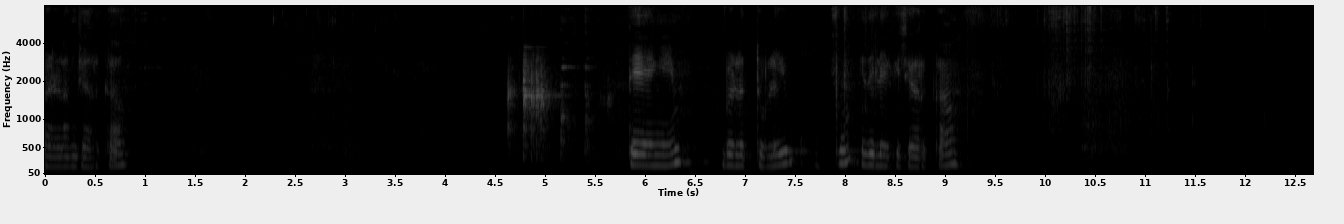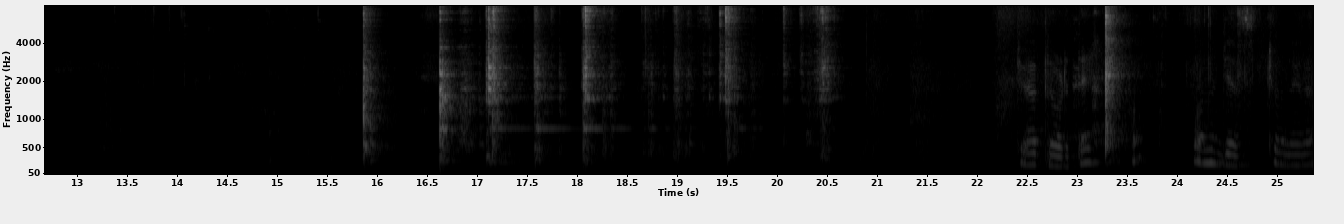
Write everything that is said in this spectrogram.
വെള്ളം ചേർക്കാം തേങ്ങയും വെളുത്തുള്ളിയും ഉപ്പും ഇതിലേക്ക് ചേർക്കാം. ചേർത്ത് കൊടുത്ത് ഒന്ന് ജസ്റ്റ് ഒന്നിനെ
